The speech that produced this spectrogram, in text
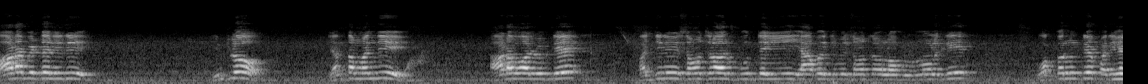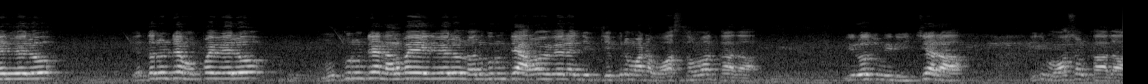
ఆడబిడ్డనిది ఇంట్లో ఎంతమంది ఆడవాళ్ళు ఉంటే పద్దెనిమిది సంవత్సరాలు పూర్తయ్యి యాభై తొమ్మిది సంవత్సరాల లోపల ఉన్న వాళ్ళకి ఒక్కరుంటే పదిహేను వేలు ఇద్దరుంటే ముప్పై వేలు ముగ్గురుంటే నలభై ఐదు వేలు నలుగురుంటే అరవై వేలు అని చెప్పి చెప్పిన మాట వాస్తవమా కాదా? ఈరోజు మీరు ఇచ్చారా? ఇది మోసం కాదా?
